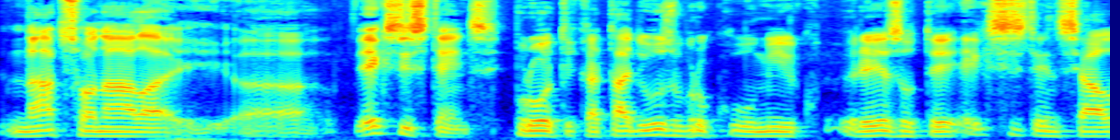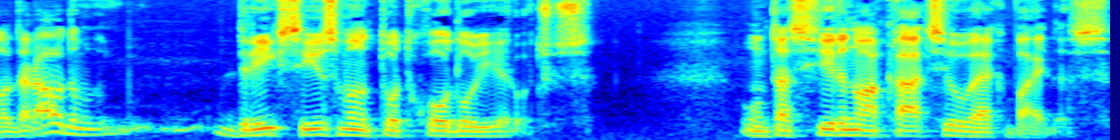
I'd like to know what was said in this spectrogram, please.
nacionālai uh, eksistenci, proti, ka tādi uzbrukumi ir rezultē eksistenciāla draudam, drīkst izmantot kodolieročus. Un tas ir no kā cilvēka baidās.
